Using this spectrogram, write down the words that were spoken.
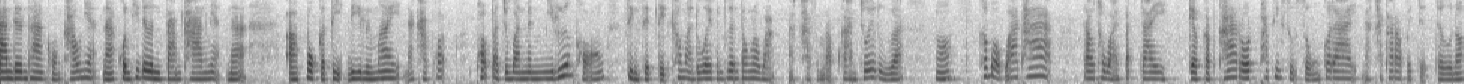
การเดินทางของเขาเนี่ยนะคนที่เดินตามทางเนี่ยนะ ปกติดีหรือไม่นะคะเพราะเพราะปัจจุบันมันมีเรื่องของสิ่งเสพติดเข้ามาด้วยเพื่อนๆต้องระวังนะคะสำหรับการช่วยเหลือเนาะเขาบอกว่าถ้าเราถวายปัจจัยเกี่ยวกับค่ารถพระภิกษุสงฆ์ก็ได้นะคะ ถ้าเราไปเจอเจอเนาะ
